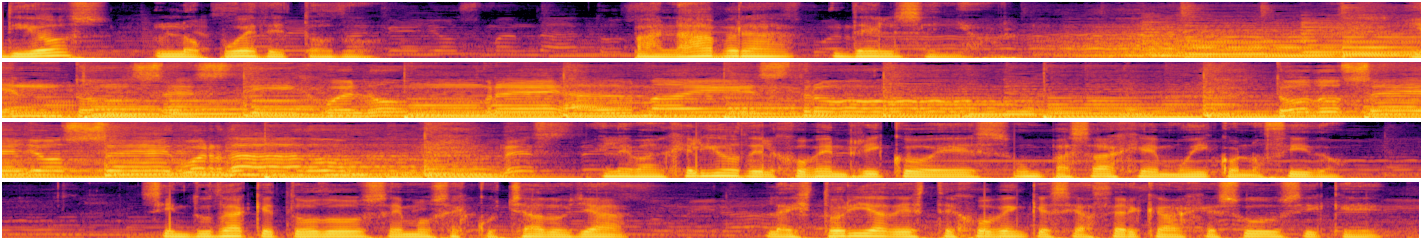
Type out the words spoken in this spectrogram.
Dios lo puede todo. Palabra del Señor. Y entonces dijo el hombre al maestro, todos ellos he guardado. El Evangelio del joven rico es un pasaje muy conocido. Sin duda que todos hemos escuchado ya la historia de este joven que se acerca a Jesús y que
